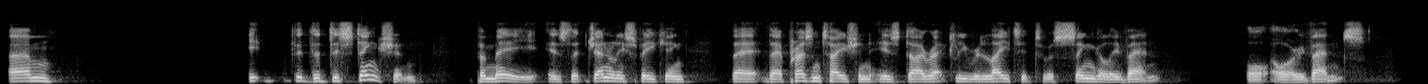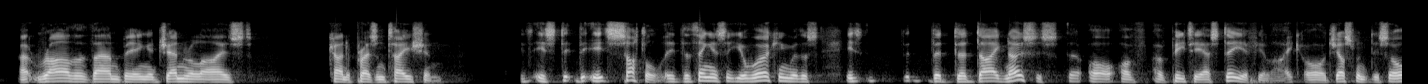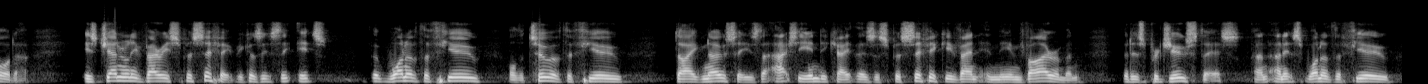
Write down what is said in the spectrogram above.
Um, it, the, the distinction for me is that generally speaking, their, their presentation is directly related to a single event or, or events uh, rather than being a generalized kind of presentation. It, it's, it's subtle. It, the thing is that you're working with us. Is the, the, diagnosis uh, of, of PTSD, if you like, or adjustment disorder, is generally very specific because it's the, it's the, one of the few or the two of the few diagnoses that actually indicate there's a specific event in the environment that has produced this. And, and it's one of the few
